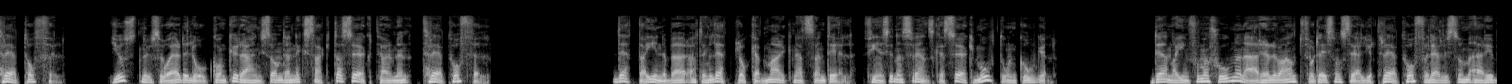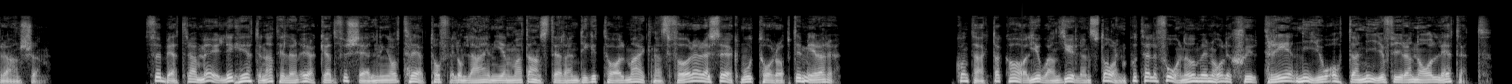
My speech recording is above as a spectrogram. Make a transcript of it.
trätoffel. Just nu så är det låg konkurrens om den exakta söktermen trätoffel. Detta innebär att en lättplockad marknadsandel finns i den svenska sökmotorn Google. Denna informationen är relevant för dig som säljer trätoffel eller som är i branschen. Förbättra möjligheterna till en ökad försäljning av trätoffel online genom att anställa en digital marknadsförare sökmotoroptimerare. Kontakta Carl-Johan Gyllenstorm på telefonnummer 0739894011.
